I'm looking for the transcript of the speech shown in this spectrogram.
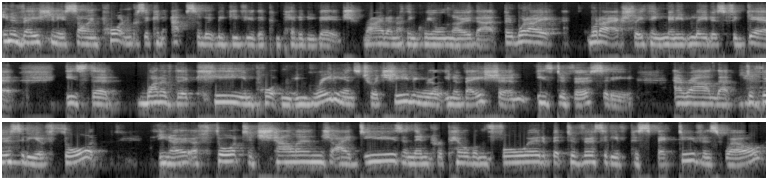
innovation is so important because it can absolutely give you the competitive edge, right? And I think we all know that. But what I what I actually think many leaders forget is that one of the key important ingredients to achieving real innovation is diversity around that yeah. diversity of thought you know a thought to challenge ideas and then propel them forward but diversity of perspective as well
